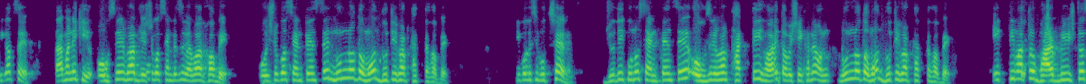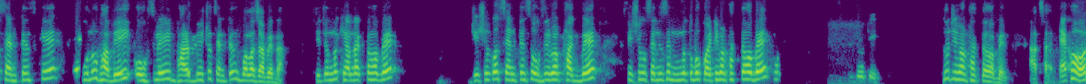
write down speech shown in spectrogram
ঠিক আছে? তার মানে কি অক্সিলারি ভার্ব যে সকল সেন্টেন্সে ব্যবহার হবে, ওই সকল সেন্টেন্সে ন্যূনতম দুটি ভার্ব থাকতে হবে। কি বলেছি, বুঝছেন? যদি কোনো সেন্টেন্সে অক্সিলারি ভার্ব থাকতেই হয় তবে সেখানে ন্যূনতম দুটি ভার্ব থাকতে হবে। একটি মাত্র ভার্ব বিশিষ্ট সেন্টেন্সকে কোনোভাবেই অক্সিলারি ভার্ব বিশিষ্ট সেন্টেন্স বলা যাবে না। সেজন্য খেয়াল রাখতে হবে যে সকল সেন্টেন্সে অক্সিলারি ভার্ব থাকবে সেই সকল সেন্টেন্সে ন্যূনতম কয়টি ভার্ব থাকতে হবে? দুটি। দুটি ভার্ব থাকতে হবে। আচ্ছা এখন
